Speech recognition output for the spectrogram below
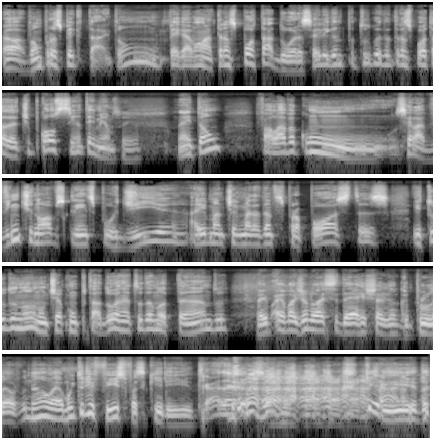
Ó, vamos prospectar. Então, pegavam lá, transportadora, saia ligando para tudo quanto é transportadora, tipo call center mesmo. Né? Então, falava com, sei lá, 20 novos clientes por dia, aí tinha que mandar tantas propostas, e tudo no, não tinha computador, né? Tudo anotando. Eu imagino o SDR chegando pro Léo, não, é muito difícil, fazer querido. Cara, é, querido.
